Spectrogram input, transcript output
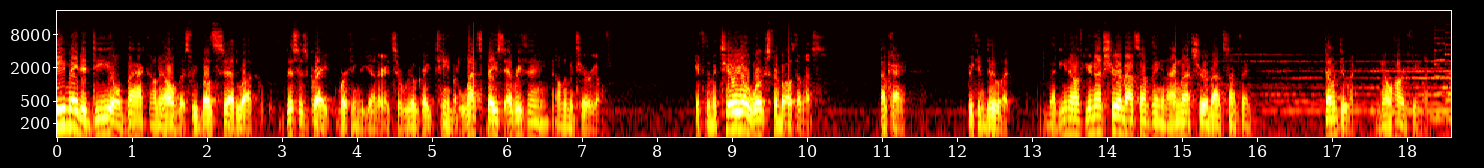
we made a deal back on Elvis. We both said, look, this is great working together. It's a real great team, but let's base everything on the material. If the material works for both of us, okay, we can do it. But you know, if you're not sure about something and I'm not sure about something, don't do it. No hard feelings.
